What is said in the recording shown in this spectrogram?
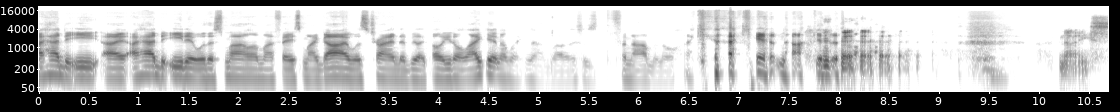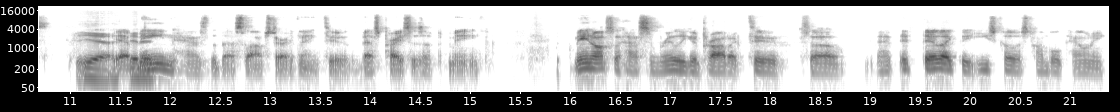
I had to eat, I, I had to eat it with a smile on my face. My guy was trying to be like, "Oh, you don't like it?" And I'm like, "No, bro, this is phenomenal. I can't, I can't knock it." nice. Yeah. Yeah. Maine is. has the best lobster, I think, too. The best prices up in Maine. Maine also has some really good product too. So it, they're like the East Coast Humboldt County.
